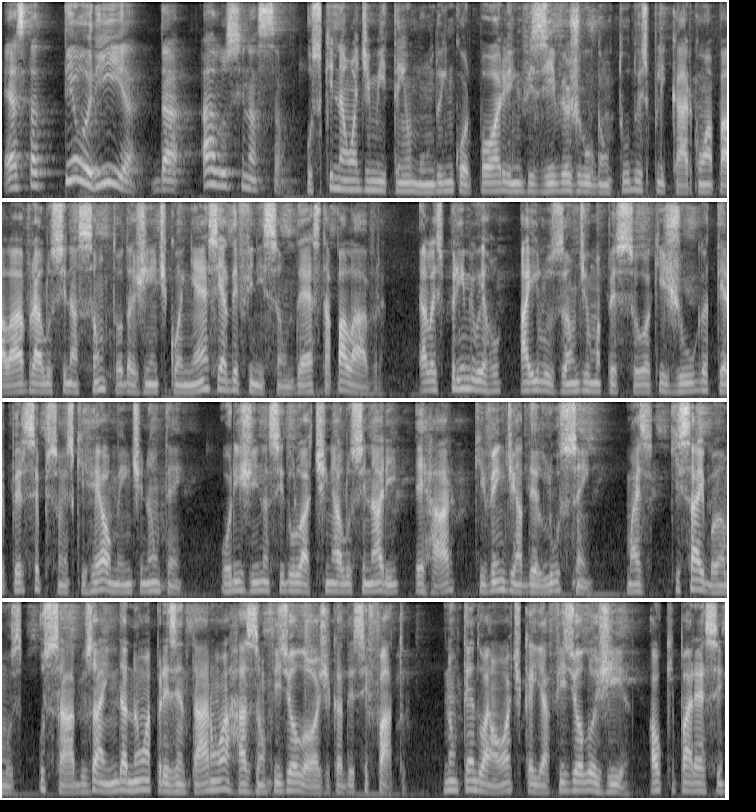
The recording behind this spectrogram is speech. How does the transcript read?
esta teoria da alucinação. Os que não admitem o mundo incorpóreo e invisível julgam tudo explicar com a palavra alucinação. Toda a gente conhece a definição desta palavra. Ela exprime o erro, a ilusão de uma pessoa que julga ter percepções que realmente não tem. Origina-se do latim alucinari, errar, que vem de adelucem. Mas, que saibamos, os sábios ainda não apresentaram a razão fisiológica desse fato não tendo a ótica e a fisiologia, ao que parece,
